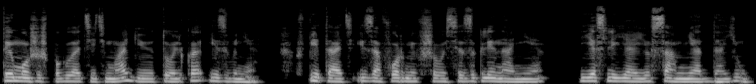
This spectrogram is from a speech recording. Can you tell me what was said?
Ты можешь поглотить магию только извне, впитать из оформившегося заклинания. Если я ее сам не отдаю,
